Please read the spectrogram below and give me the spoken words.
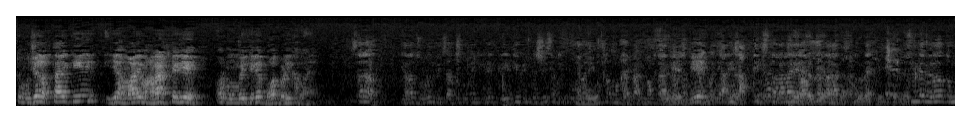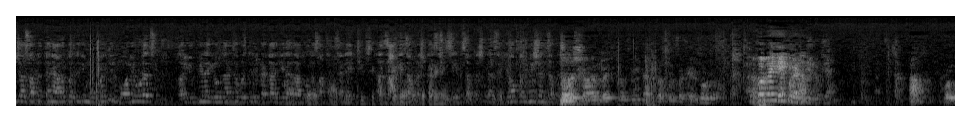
तो मुझे लगता है कि ये हमारे महाराष्ट्र के लिए और मुंबई के लिए बहुत बड़ी खबर है। सर याला जोडून विचारतो तुम्ही इकडे क्रिएटिव्ह इंडस्ट्रीसाठी जागतिक स्तराला होत सातत्याने आरोप करतो की मुंबईतील बॉलिवूडच युपीला घेऊन जाण्याचा कुठेतरी प्रकार केला जात होता सातत्याने जागेचा प्रश्न असेल सीटचा प्रश्न असेल किंवा परमिशनचा प्रश्न नमस्कार वैष्णव जी मैं प्रफुल्ल पटेल बोल रहा प्रफुल्ल भाई एक मिनिट. बोलो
